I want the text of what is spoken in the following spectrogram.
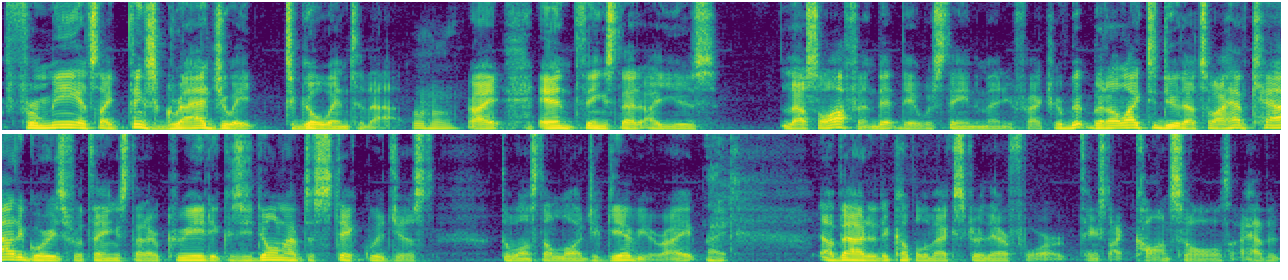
for me, it's like things graduate to go into that, mm-hmm. right? And things that I use less often that they would stay in the manufacturer. But, but I like to do that. So I have categories for things that I've created because you don't have to stick with just the ones that Logic give you, right? Right. I've added a couple of extra there for things like consoles. I have a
